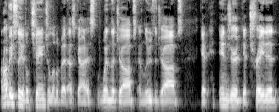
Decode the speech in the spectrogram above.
Obviously, it'll change a little bit as guys win the jobs and lose the jobs, get injured, get traded.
